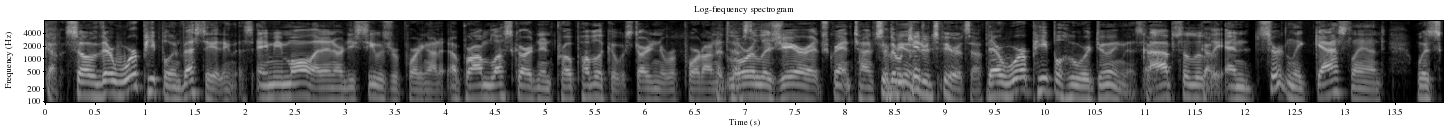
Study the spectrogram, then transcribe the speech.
Got it. So there were people investigating this. Amy Mall at NRDC was reporting on it. Abrahm Lustgarten in ProPublica was starting to report on it. Laura Legere at Scranton Times So there were kindred spirits out there. There were people who were doing this. Got. Absolutely. And certainly Gasland was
